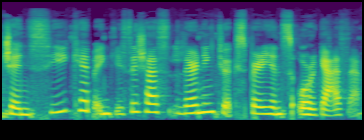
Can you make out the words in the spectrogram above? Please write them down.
جنسی که به انگلیسیش هست learning to experience orgasm.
